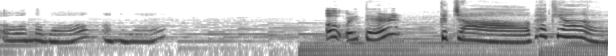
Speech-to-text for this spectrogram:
Oh, on the wall? On the wall? Oh, right there? Good job! Heck yeah!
